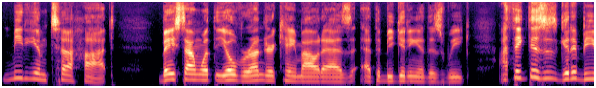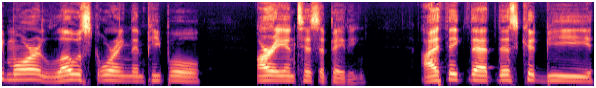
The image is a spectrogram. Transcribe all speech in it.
medium to hot, based on what the over under came out as at the beginning of this week. I think this is going to be more low scoring than people are anticipating. I think that this could be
